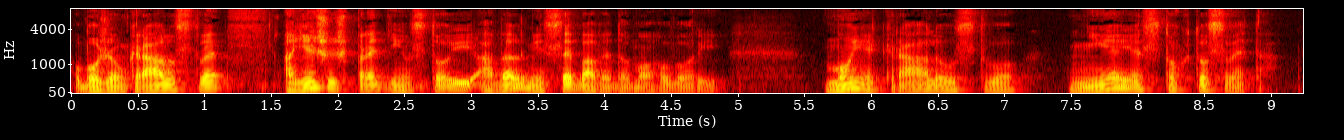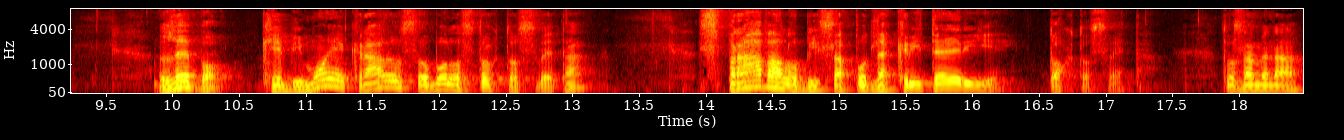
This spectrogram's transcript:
o Božom kráľovstve a Ježiš pred ním stojí a veľmi sebavedomo hovorí moje kráľovstvo nie je z tohto sveta. Lebo keby moje kráľovstvo bolo z tohto sveta, správalo by sa podľa kritérií tohto sveta. To znamená,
